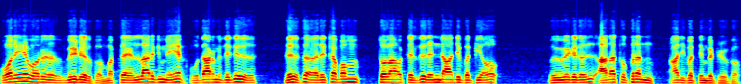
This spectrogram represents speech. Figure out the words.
ஒரே ஒரு வீடு இருக்கும். மற்ற எல்லாருக்குமே உதாரணத்துக்கு ரிஷபம் துலாவத்திற்கு ரெண்டு ஆதிபத்தியம் வீடுகள் ஆனால் சுக்கரன் ஆதிபத்தியம் பெற்றிருக்கும்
